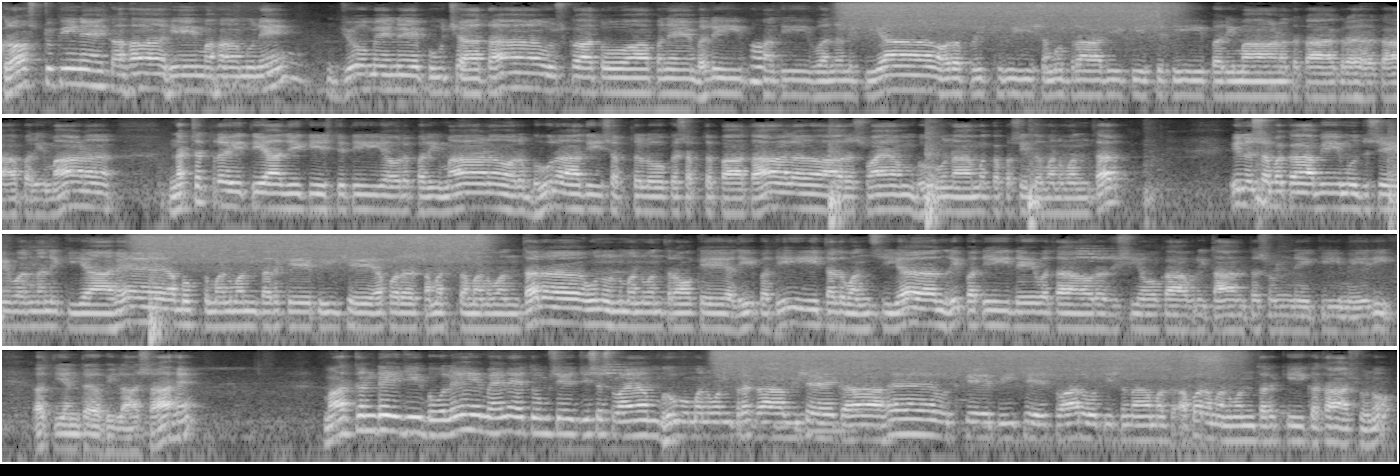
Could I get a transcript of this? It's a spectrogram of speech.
क्रौष्टुकी ने कहा, हे महामुने, जो मैंने पूछा था, उसका तो आपने भली भांति वर्णन किया और पृथ्वी समुद्र आदि की स्थिति, परिमाण तथा ग्रह का परिमाण, नक्षत्र इत्यादि की स्थिति और परिमाण और भूर आदि सप्तलोक सप्त पाताल और स्वयं भू नामक प्रसिद्ध मनवंतर इन सब का भी मुझसे वर्णन किया है। अब उक्त मनवंतर के पीछे अपर समस्त मनवंतर, उन उन मनवंतरों के अधिपति, तदवंशीय नृपति, देवता और ऋषियों का वृतांत सुनने की मेरी अत्यंत अभिलाषा है। मार्कंडे जी बोले, मैंने तुमसे जिस स्वयं भू मनवंत्र का विषय कहा है, उसके पीछे स्वारोचिस नामक अपर मनवंतर की कथा सुनो।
